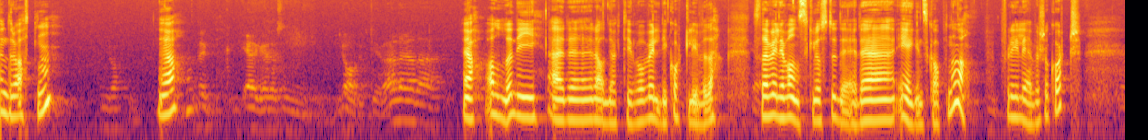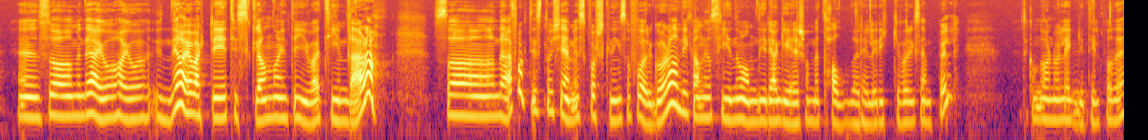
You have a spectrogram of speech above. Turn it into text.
118? Ja. Ja, alle de er eh, radioaktive og veldig kortlivede. Så det er veldig vanskelig å studere egenskapene, da, for de lever så kort. Eh, så, men jo, har jo, Unni har jo vært i Tyskland og intervjua et team der. da. Så det er faktisk noe kjemisk forskning som foregår. da. De kan jo si noe om de reagerer som metaller eller ikke, f.eks. Vet ikke om du har noe å legge til på det?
